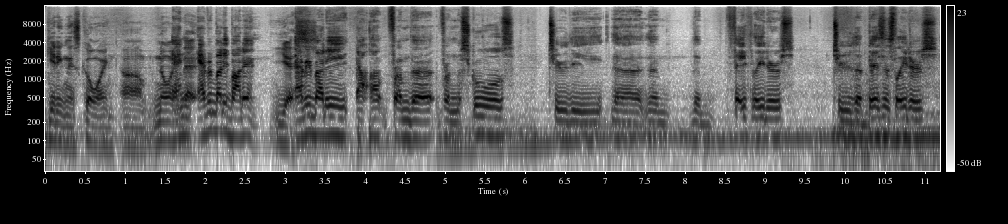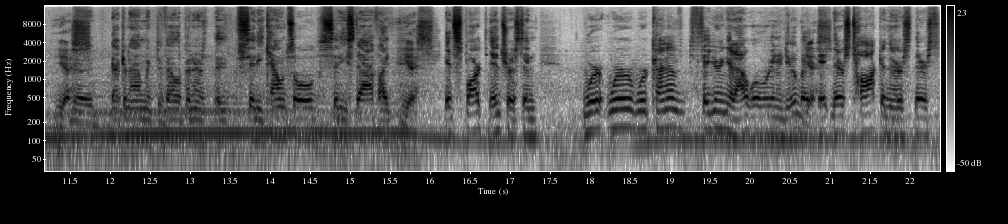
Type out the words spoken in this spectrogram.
getting this going, um, knowing and that everybody bought in. Yes. everybody uh, uh, from the from the schools to the the the, the faith leaders. to the business leaders, Yes. the economic developers, the city council, the city staff. Like, Yes. it sparked interest, and we're we're we're kind of figuring it out what we're going to do. But Yes. it, there's talk, and there's there's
